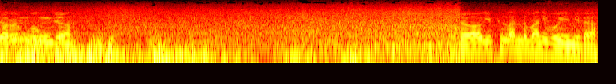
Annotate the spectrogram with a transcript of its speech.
여름 궁전. 저기 핀란드만이 보입니다.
